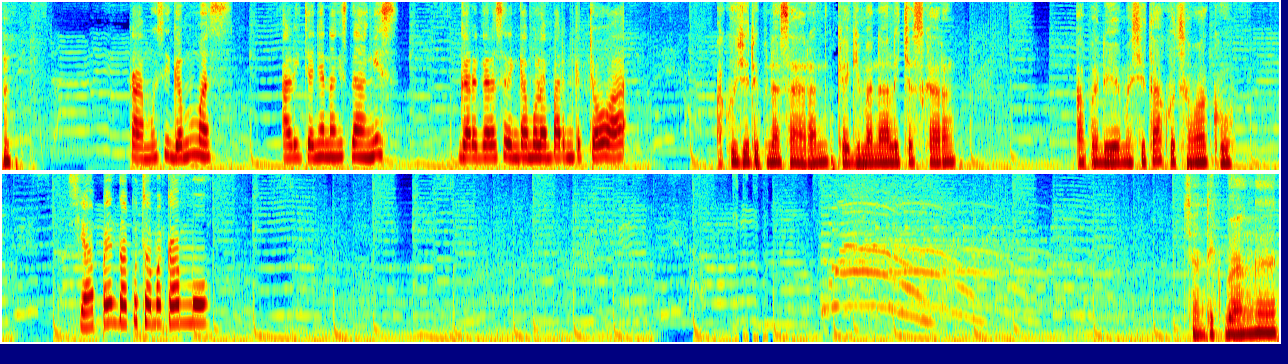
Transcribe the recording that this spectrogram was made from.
Kamu sih gemes. Alicanya nangis-nangis. Gara-gara sering kamu lemparin kecoa. Aku jadi penasaran kayak gimana Alicia sekarang. Apa dia masih takut sama aku? Siapa yang takut sama kamu? Cantik banget.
